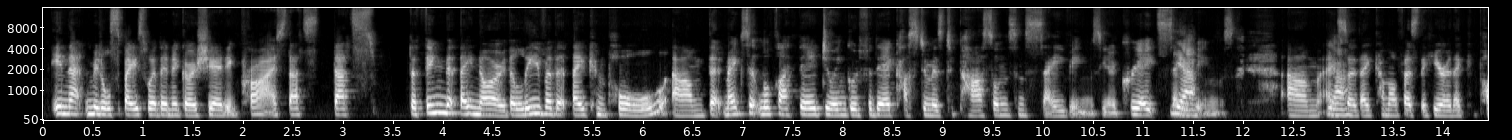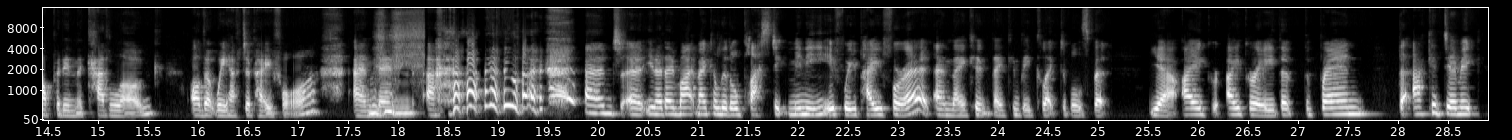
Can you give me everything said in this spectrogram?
in that middle space where they're negotiating price, that's that's the thing that they know, the lever that they can pull um, that makes it look like they're doing good for their customers to pass on some savings, you know, create savings. Yeah. Um, and yeah. so they come off as the hero, they can pop it in the catalogue. Or that we have to pay for, and then, uh, and uh, you know, they might make a little plastic mini if we pay for it, and they can they can be collectibles. But yeah, I I agree that the brand, the academic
